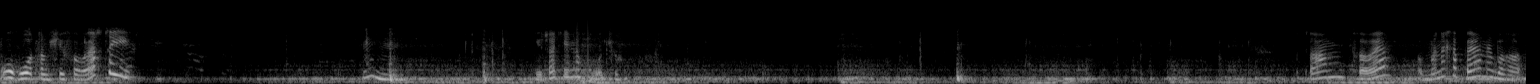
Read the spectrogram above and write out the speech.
Ого, там ще ФВ стоїть? Угу. Їжджати я не хочу. Там ФВ, а в мене ХП небагато.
